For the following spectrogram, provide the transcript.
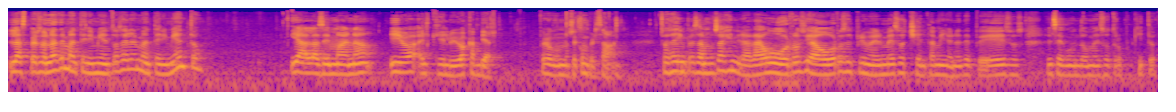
las personas de mantenimiento a hacer el mantenimiento y a la semana iba el que lo iba a cambiar, pero no se conversaban. Entonces ahí empezamos a generar ahorros y ahorros, el primer mes 80 millones de pesos, el segundo mes otro poquito.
